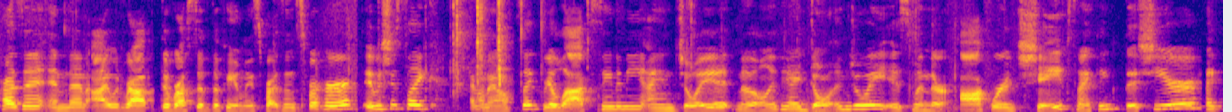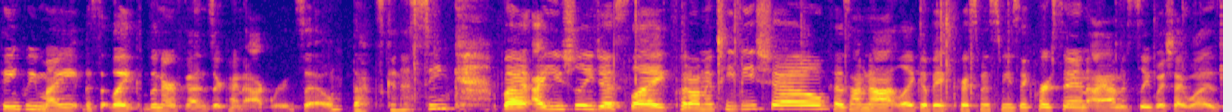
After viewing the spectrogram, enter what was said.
present and then i would wrap the rest of the family's presents for her. It was just like I don't know. It's like relaxing to me. I enjoy it. Now the only thing I don't enjoy is when they're awkward shapes. And I think this year, I think we might, like the Nerf guns are kind of awkward. So that's gonna sink. But I usually just like put on a TV show because I'm not like a big Christmas music person. I honestly wish I was.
